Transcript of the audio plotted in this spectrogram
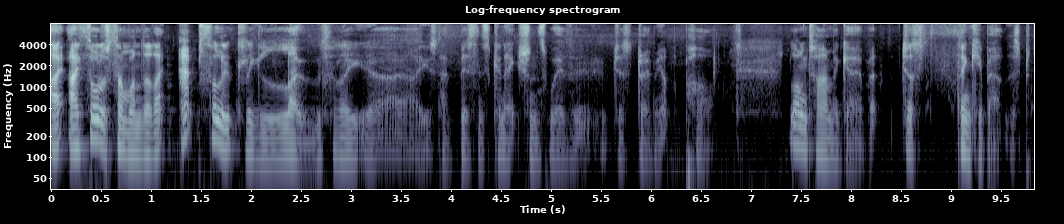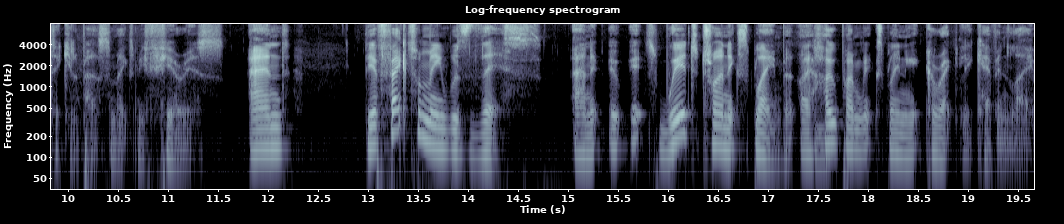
I, I thought of someone that I absolutely loathe. That I, uh, I used to have business connections with, who just drove me up the pole, long time ago. But just thinking about this particular person makes me furious, and the effect on me was this. And it, it, it's weird to try and explain, but I hope I'm explaining it correctly, Kevin Laye.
